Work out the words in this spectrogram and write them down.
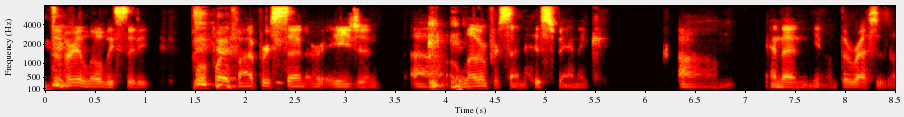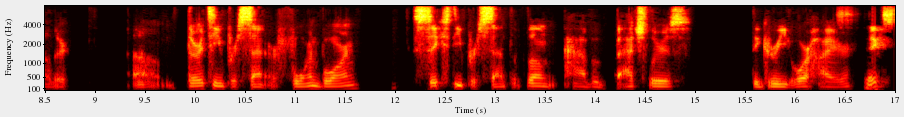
It's a very lowly city. Four point five percent are Asian. uh, Eleven percent Hispanic. Um, and then you know the rest is other. Um, Thirteen percent are foreign born. Sixty percent of them have a bachelor's degree or higher. Six?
